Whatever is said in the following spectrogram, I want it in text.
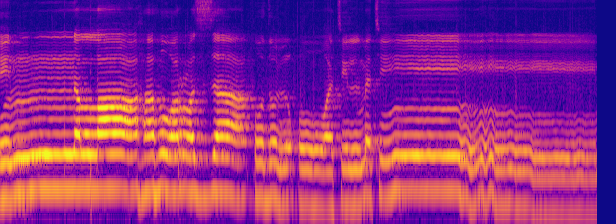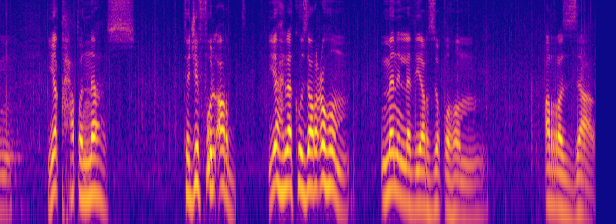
إن الله هو الرزاق ذو القوة المتين. يقحط الناس تجف الأرض يهلك زرعهم. من الذي يرزقهم؟ الرزاق.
